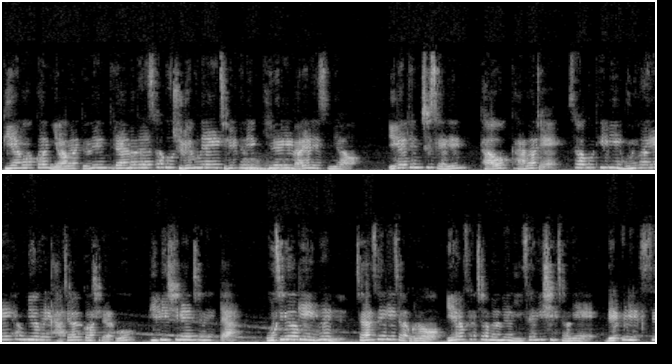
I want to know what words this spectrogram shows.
비영어권 영화 또는 드라마가 서구 주류 문화에 진입하는 기회를 마련했으며 이 같은 추세는 더욱 강화돼 서구 TV 문화의 혁명을 가져올 것이라고 BBC는 전했다. 오징어 게임은 전 세계적으로 1억 4천만 명 이상이 시청해 넷플릭스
